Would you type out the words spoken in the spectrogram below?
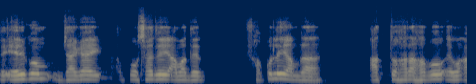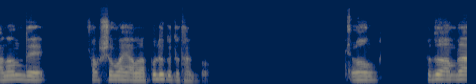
তো এরকম জায়গায় পৌঁছালেই আমাদের সকলেই আমরা আত্মহারা হব এবং আনন্দে সবসময় আমরা পুলকিত থাকব। এবং শুধু আমরা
